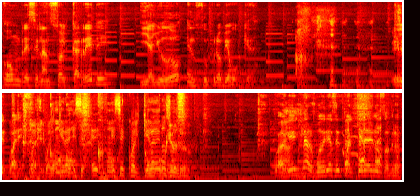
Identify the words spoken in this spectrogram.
Hombre se lanzó al carrete y ayudó en su propia búsqueda. ¿Qué les parece? A ver, ¿cómo- Cualquiera- cómo- ese, cómo- ese es cualquiera de cómo ocurrió nosotros. Eh, Claro, podría ser cualquiera de nosotros.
